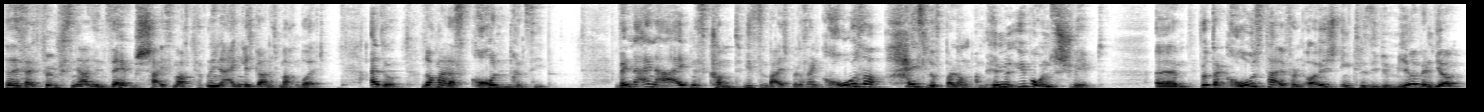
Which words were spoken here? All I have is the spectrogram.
dass ihr seit 15 Jahren denselben Scheiß macht und ihn eigentlich gar nicht machen wollt. Also nochmal das Grundprinzip. Wenn ein Ereignis kommt, wie zum Beispiel dass ein großer Heißluftballon am Himmel über uns schwebt, ähm, wird der Großteil von Euch inklusive mir, wenn wir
